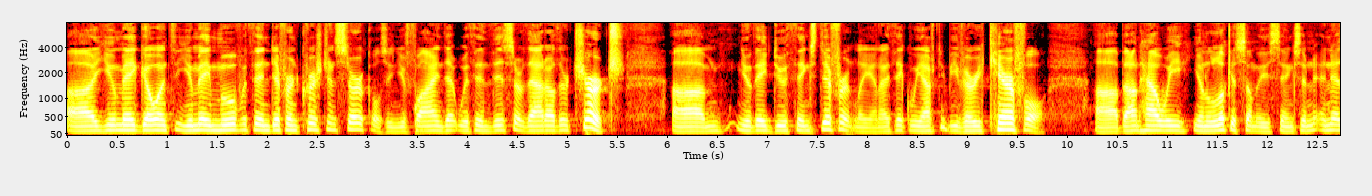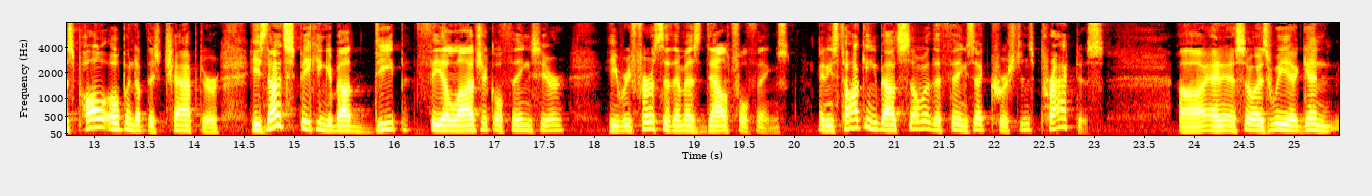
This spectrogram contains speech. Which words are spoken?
Uh, you may go into, you may move within different Christian circles, and you find that within this or that other church, um, you know, they do things differently. And I think we have to be very careful uh, about how we you know, look at some of these things. And, and as Paul opened up this chapter, he's not speaking about deep theological things here, he refers to them as doubtful things. And he's talking about some of the things that Christians practice. Uh, and so, as we again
